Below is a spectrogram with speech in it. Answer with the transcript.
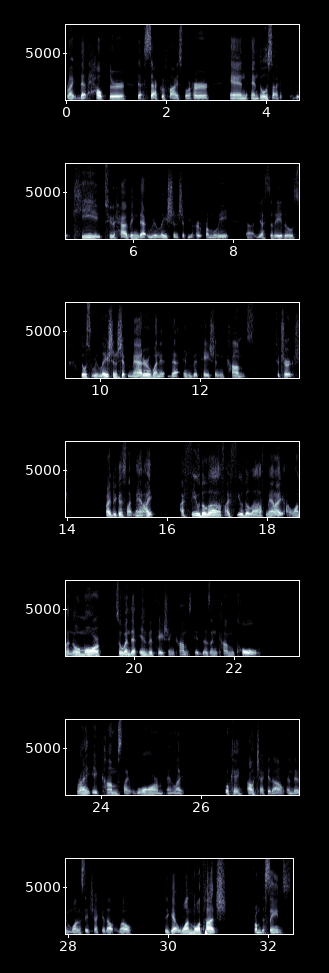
right? That helped her, that sacrificed for her. And, and those are the key to having that relationship. You heard from Lee uh, yesterday, those, those relationship matter when it, that invitation comes to church, right? Because like, man, I, I feel the love. I feel the love, man. I, I want to know more. So when that invitation comes, it doesn't come cold, right? It comes like warm and like, okay, I'll check it out. And then once they check it out, well, they get one more touch from the saints.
